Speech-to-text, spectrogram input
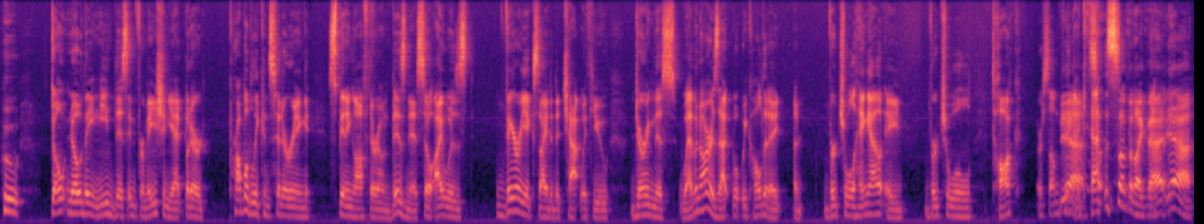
who don't know they need this information yet, but are probably considering spinning off their own business. So I was very excited to chat with you during this webinar. Is that what we called it? A, a virtual hangout, a virtual talk or something? Yeah, I guess. something like that. Yeah,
